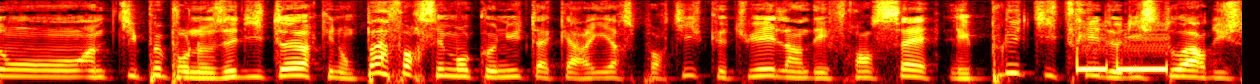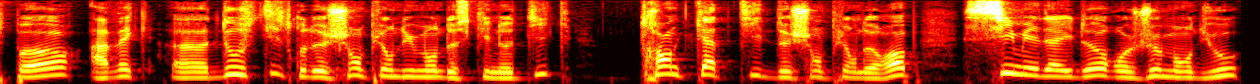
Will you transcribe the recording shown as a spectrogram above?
un petit peu pour nos éditeurs qui n'ont pas forcément connu ta carrière sportive, que tu es l'un des Français les plus titrés de l'histoire du sport, avec 12 euh, titres de champion du monde de ski nautique, 34 titres de champion d'Europe, 6 médailles d'or aux Jeux mondiaux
